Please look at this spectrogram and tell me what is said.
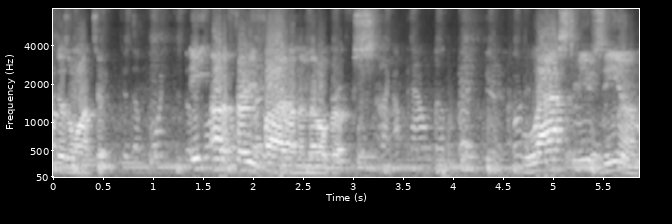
it doesn't want to. 8 out of 35 on the Middlebrooks. Last Museum.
